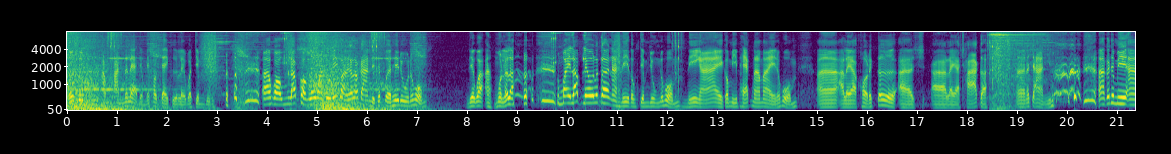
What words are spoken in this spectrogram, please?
เออซึ่งอัมพันนั่นแหละเดี๋ยวไม่เข้าใจคืออะไรว่าเจมยุงอ่าความรับของรางวัลตัวนี้ก่อนก็แล้วกันเดี๋ยวจะเปิดให้ดูนะผมเรียกว่าอะหมดแล้วเหรอไม่รับเร็วแล้วเกินอะนี่ตรงเจมยุงนะผม นี่ไงก็มีแพ็คมาใหม่นะผมอ่าอะไรอะคอเลกเตอร์อ่าอ่าอะไรอะชาร์กอะอ่าน่าจะอ่านนี้ อะก็จะมีอ่า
